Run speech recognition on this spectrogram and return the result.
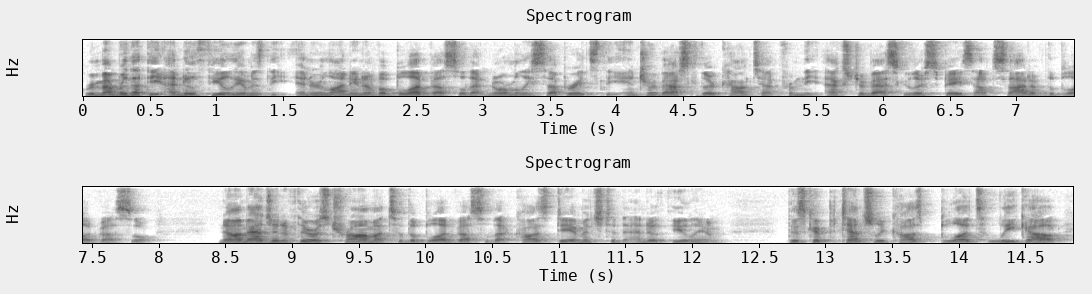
Remember that the endothelium is the inner lining of a blood vessel that normally separates the intravascular content from the extravascular space outside of the blood vessel. Now imagine if there was trauma to the blood vessel that caused damage to the endothelium. This could potentially cause blood to leak out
